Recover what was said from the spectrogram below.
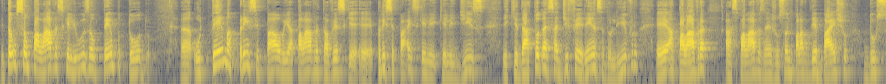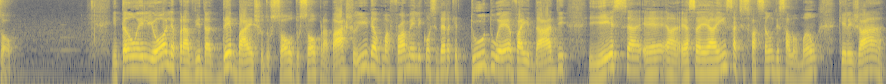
Então são palavras que ele usa o tempo todo. Uh, o tema principal e a palavra talvez que é, principais que ele, que ele diz e que dá toda essa diferença do livro é a palavra, as palavras, né, a junção de palavras debaixo do sol. Então ele olha para a vida debaixo do sol, do sol para baixo, e de alguma forma ele considera que tudo é vaidade, e essa é a, essa é a insatisfação de Salomão, que ele já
